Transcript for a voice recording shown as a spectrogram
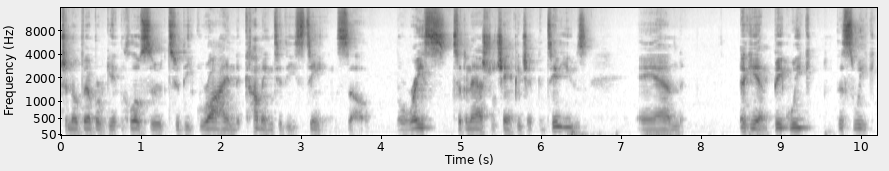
to November, getting closer to the grind coming to these teams. So the race to the national championship continues, and again, big week this week.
